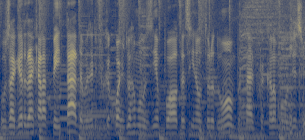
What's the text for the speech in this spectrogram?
O zagueiro dá aquela peitada, mas ele fica com as duas mãozinhas pro alto assim na altura do ombro, sabe? Fica aquela mãozinha assim,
